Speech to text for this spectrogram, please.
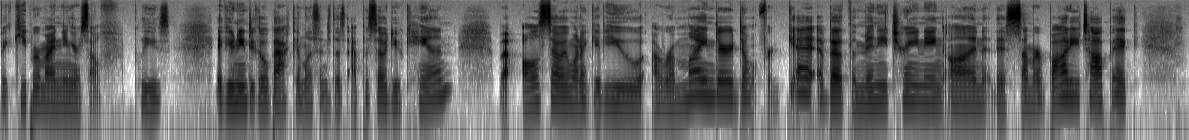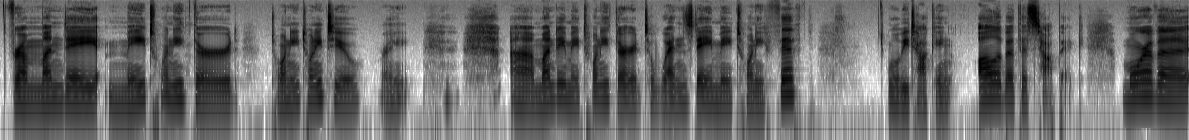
but keep reminding yourself, please. If you need to go back and listen to this episode, you can. But also, I want to give you a reminder don't forget about the mini training on this summer body topic from Monday, May 23rd, 2022, right? uh, Monday, May 23rd to Wednesday, May 25th we'll be talking all about this topic. More of a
